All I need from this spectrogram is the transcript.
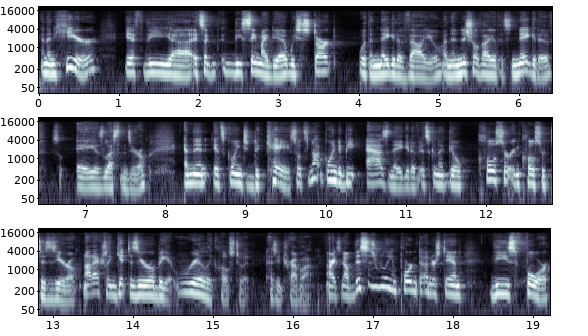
And then here, if the uh, it's a, the same idea, we start with a negative value, an initial value that's negative, so a is less than zero, and then it's going to decay. So it's not going to be as negative, it's going to go closer and closer to zero. Not actually get to zero, but get really close to it as you travel out. All right, so now this is really important to understand these four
